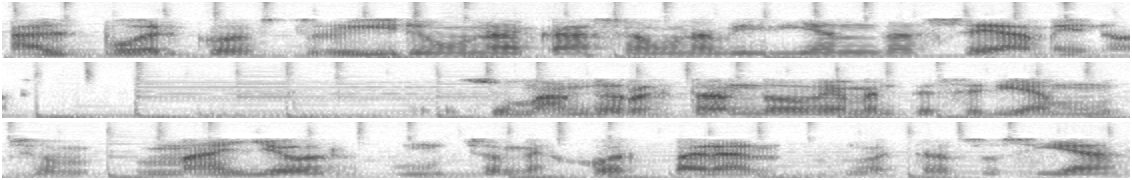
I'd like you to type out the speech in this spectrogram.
al poder construir una casa una vivienda sea menor. Sumando y restando, obviamente sería mucho mayor, mucho mejor para nuestra sociedad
